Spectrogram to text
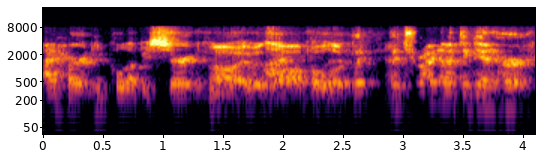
I hurt. He pulled up his shirt. And he Oh, it was black awful blue. But but try not to get hurt.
